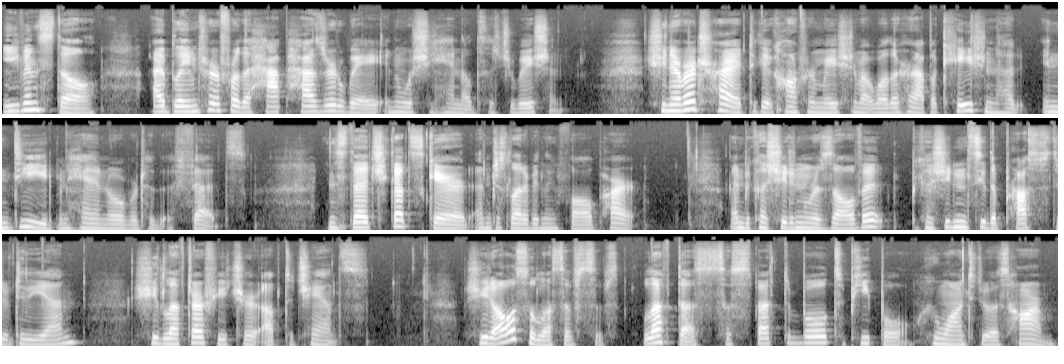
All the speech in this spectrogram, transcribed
Even still, I blamed her for the haphazard way in which she handled the situation. She never tried to get confirmation about whether her application had indeed been handed over to the feds. Instead, she got scared and just let everything fall apart. And because she didn't resolve it, because she didn't see the process through to the end, she left our future up to chance. She'd also left us, susceptible to people who wanted to do us harm.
